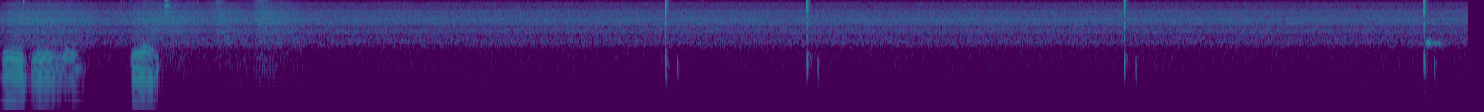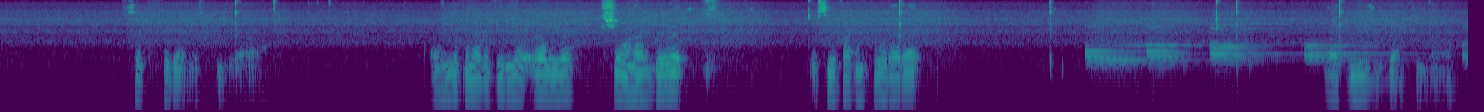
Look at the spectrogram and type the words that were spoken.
verbal dot to figure out what's the uh, I was looking at a video earlier showing how to do it. Let's see if I can pull that up. The music back to y'all.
